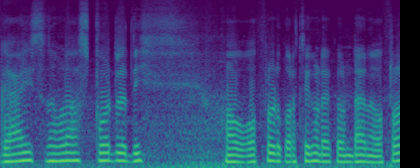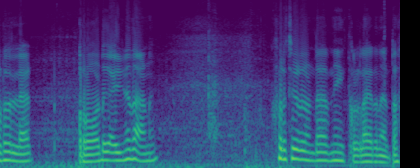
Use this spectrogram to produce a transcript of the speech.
guys, nawala spot ready. Off road കുറച്ചും കൂടെ ഒക്കെ ഉണ്ടായിരുന്നു. ഓഫ് റോഡല്ല റോഡ് കഴിഞ്ഞതാണ്. കുറച്ചുകൂടെ ഉണ്ടായിരുന്നു കൊള്ളായിരുന്നു കേട്ടോ.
